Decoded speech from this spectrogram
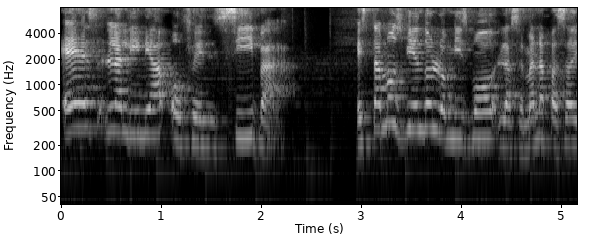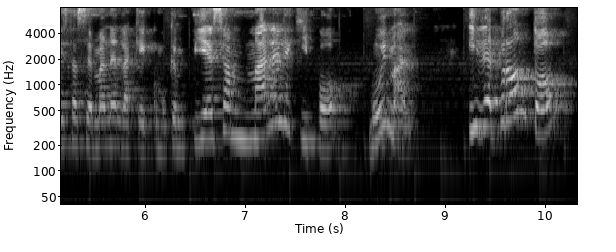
Es la línea ofensiva. Estamos viendo lo mismo la semana pasada y esta semana en la que como que empieza mal el equipo, muy mal, y de pronto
